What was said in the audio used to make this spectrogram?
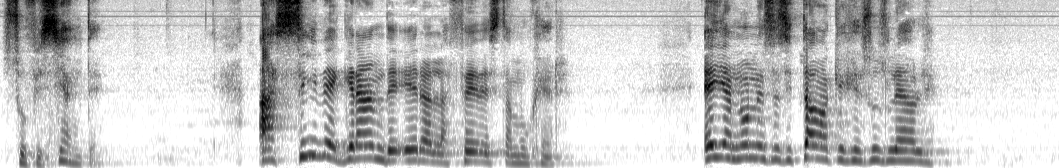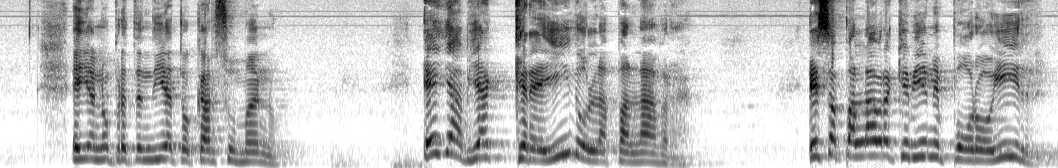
suficiente. Así de grande era la fe de esta mujer. Ella no necesitaba que Jesús le hable. Ella no pretendía tocar su mano. Ella había creído la palabra. Esa palabra que viene por oír.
